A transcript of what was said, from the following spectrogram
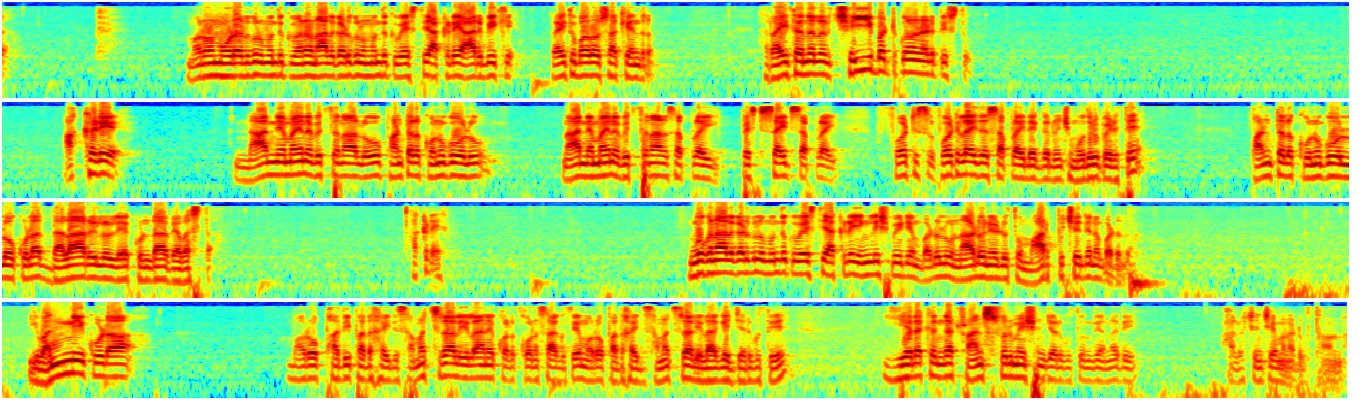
మరో మూడు అడుగులు ముందుకు మరో నాలుగు అడుగులు ముందుకు వేస్తే అక్కడే ఆర్బీకే రైతు భరోసా కేంద్రం. రైతన్నలను చెయ్యి పట్టుకుని నడిపిస్తూ. అక్కడే నాణ్యమైన విత్తనాలు పంటల కొనుగోలు నాణ్యమైన విత్తనాల సప్లై పెస్టిసైడ్ సప్లై ఫర్టిస్ ఫర్టిలైజర్ సప్లై దగ్గర నుంచి మొదలు పెడితే పంటల కొనుగోలులో కూడా దళారులు లేకుండా వ్యవస్థ. అక్కడే. ఇంకొక నాలుగు అడుగులు ముందుకు వేస్తే అక్కడే ఇంగ్లీష్ మీడియం బడులు నాడు నేడుతో మార్పు చెందిన బడులు. ఇవన్నీ కూడా మరో పది పదహైదు సంవత్సరాలు ఇలానే కొనసాగితే మరో పదహైదు సంవత్సరాలు ఇలాగే జరిగితే ఏ రకంగా ట్రాన్స్ఫర్మేషన్ జరుగుతుంది అన్నది ఆలోచించేయమని అడుగుతా ఉన్నా.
